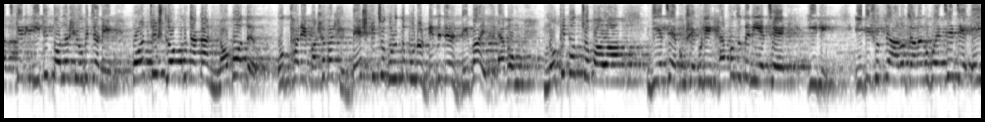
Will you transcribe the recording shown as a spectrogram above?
আজকের ইডি তল্লাশি অভিযানে পঁয়ত্রিশ লক্ষ টাকা নগদ উদ্ধারের পাশাপাশি বেশ কিছু গুরুত্বপূর্ণ ডিজিটাল ডিভাইস এবং নথিপত্র পাওয়া গিয়েছে এবং সেগুলি হেফাজতে নিয়েছে ইডি। ইডি সূত্রে আরও জানানো হয়েছে যে এই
